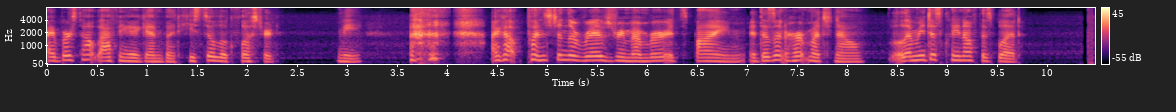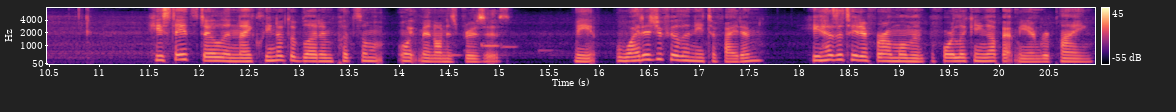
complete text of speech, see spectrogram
I burst out laughing again, but he still looked flustered. Me. I got punched in the ribs, remember? It's fine. It doesn't hurt much now. Let me just clean off this blood. He stayed still and I cleaned up the blood and put some ointment on his bruises. Me, why did you feel the need to fight him? He hesitated for a moment before looking up at me and replying,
